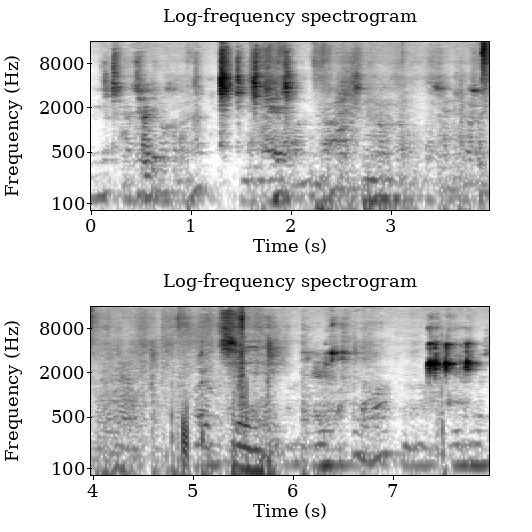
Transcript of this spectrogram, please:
여기서 자리로 가봐. L1과 증명성 옳지. L2와 이런 것이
